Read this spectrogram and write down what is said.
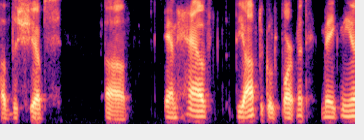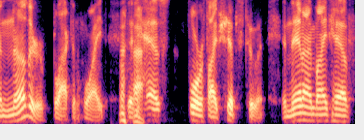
of the ships uh, and have the optical department make me another black and white that has four or five ships to it. And then I might have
